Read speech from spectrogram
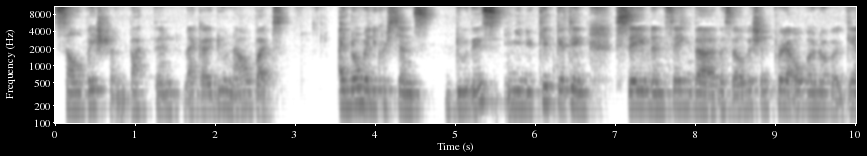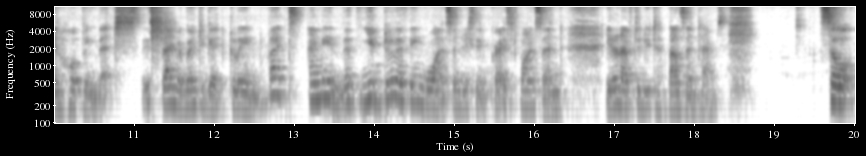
salvation back then like I do now, but I know many Christians do this. I mean, you keep getting saved and saying the, the salvation prayer over and over again, hoping that this time you're going to get cleaned. But I mean, that you do the thing once and receive Christ once, and you don't have to do it a thousand times. So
